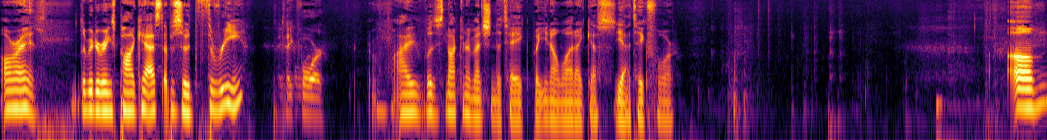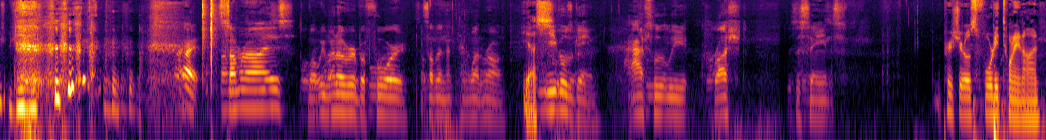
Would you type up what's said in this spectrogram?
All right, Liberty Rings podcast, episode three. Take four. I was not going to mention the take, but you know what? I guess yeah, take four. Um, All right. Summarize what we went over before something went wrong. yes, Eagles game absolutely crushed the Saints. pretty sure it was 40-29.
